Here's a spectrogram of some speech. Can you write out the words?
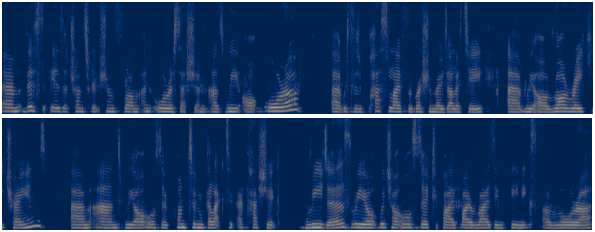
um, this is a transcription from an aura session, as we are aura. Uh, which is a past life regression modality. Um, we are raw Reiki trained, um, and we are also quantum galactic akashic readers, we are, which are all certified by Rising Phoenix Aurora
